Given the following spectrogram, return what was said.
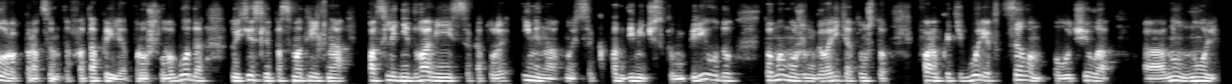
40% от апреля прошлого года. То есть если посмотреть на последние два месяца, которые именно относятся к пандемическому периоду, то мы можем говорить о том, что фармкатегория в целом получила а, ну, 0,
